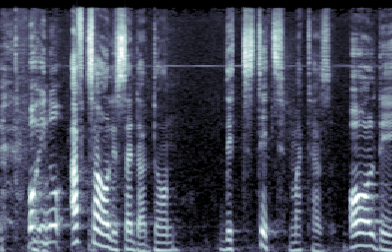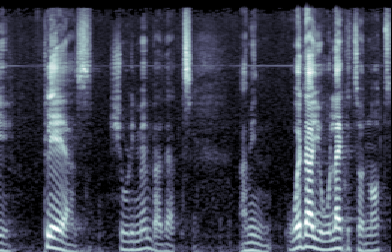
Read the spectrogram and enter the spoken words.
But you know, after all is said and done, the state matters. All the players should remember that. I mean, whether you would like it or not,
